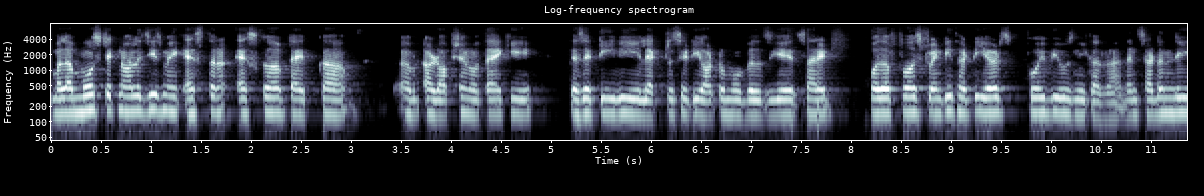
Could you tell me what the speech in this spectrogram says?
मतलब most technologies में एक एस तरह एस कर्व टाइप का अडॉप्शन होता है कि जैसे टीवी इलेक्ट्रिसिटी ऑटोमोबाइल्स ये सारे फॉर द फर्स्ट 20 30 years कोई भी यूज नहीं कर रहा then suddenly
